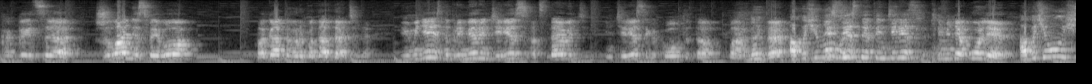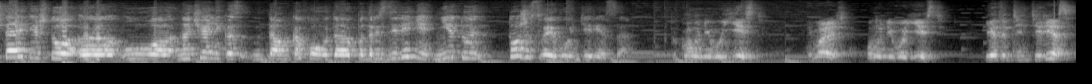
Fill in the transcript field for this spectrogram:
как говорится, желание своего богатого работодателя. И у меня есть, например, интерес отстаивать интересы какого-то там парня, ну, да? А почему Естественно, вы... это интерес для меня более... А почему вы считаете, что э, у начальника там какого-то подразделения нету тоже своего интереса? Так он у него есть, понимаете? Он у него есть. И этот интерес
